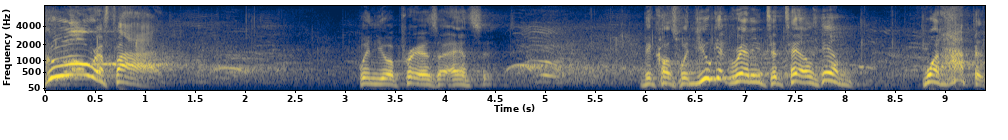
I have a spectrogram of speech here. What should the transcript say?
glorified when your prayers are answered. Because when you get ready to tell him what happened,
